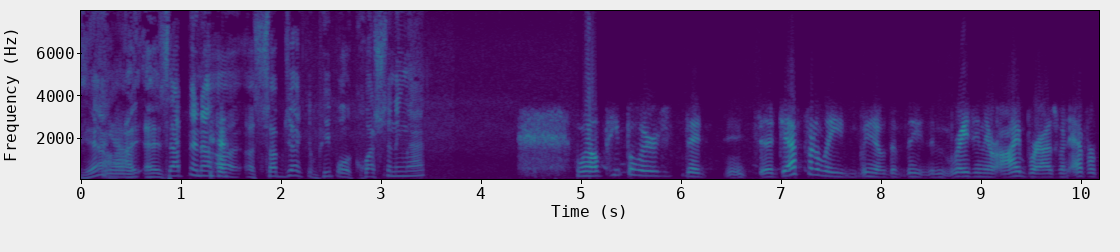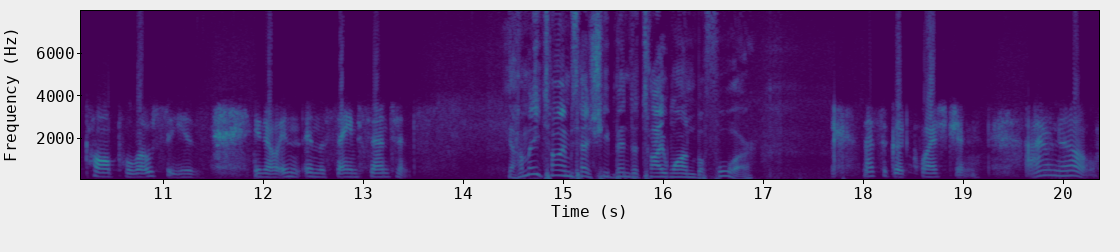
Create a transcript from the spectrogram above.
yeah. yeah. Has that been a, a subject, and people are questioning that? Well, people are that definitely, you know, the, the, the raising their eyebrows whenever Paul Pelosi is, you know, in in the same sentence. Yeah, how many times has she been to Taiwan before? That's a good question. I don't know.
